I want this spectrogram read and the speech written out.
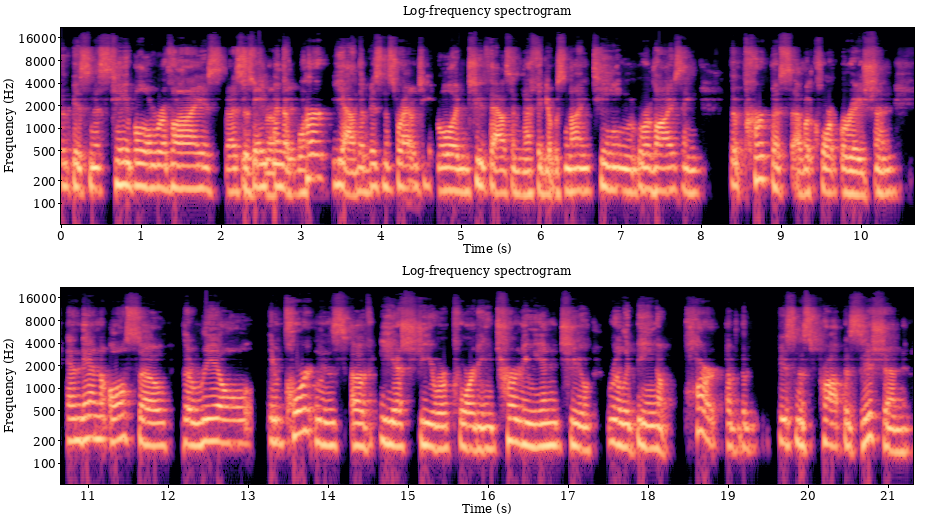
the business table revised a business statement of per yeah the business roundtable in 2000 i think it was 19 revising the purpose of a corporation and then also the real importance of esg reporting turning into really being a part of the business proposition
